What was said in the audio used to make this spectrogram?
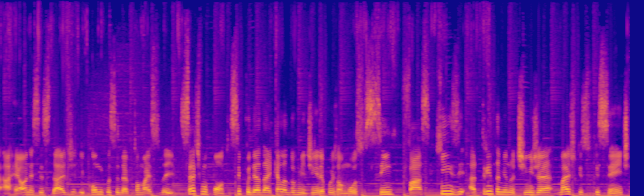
a real necessidade e como você deve tomar isso daí. Sétimo ponto, se puder dar aquela dormidinha depois do almoço, sim, faça. 15 a 30 minutinhos já é mais do que suficiente.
